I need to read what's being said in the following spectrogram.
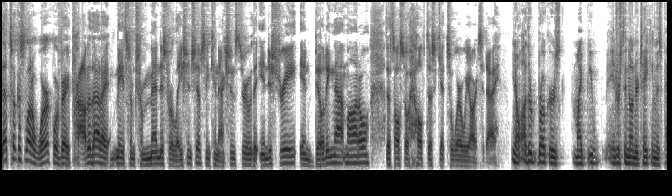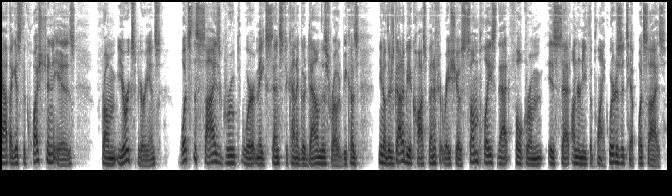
that took us a lot of work. We're very proud of that. I made some tremendous relationships and connections through the industry in building that model. That's also helped us get to where we are today. You know, other brokers might be interested in undertaking this path. I guess the question is from your experience, what's the size group where it makes sense to kind of go down this road? Because you know, there's got to be a cost benefit ratio someplace that fulcrum is set underneath the plank. Where does it tip? What size?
